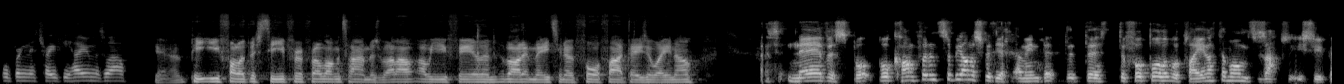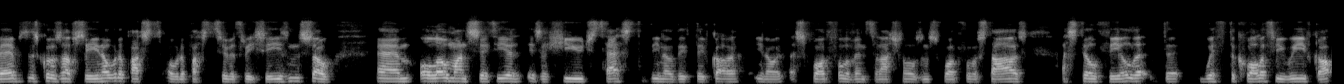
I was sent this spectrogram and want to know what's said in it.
we'll bring the trophy home as well. Yeah, Pete, you followed this team for, for a long time as well. How, how are you feeling about it, mate? You know, four or five days away now nervous but but confident to be honest with you. I mean the, the the football that we're playing at the moment is absolutely superb. It's as good as I've seen over the past over the past two or three seasons. So um, although Man City is a huge test, you know they, have got a you know a squad full of internationals and squad full of stars. I still feel that that with the quality we've got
